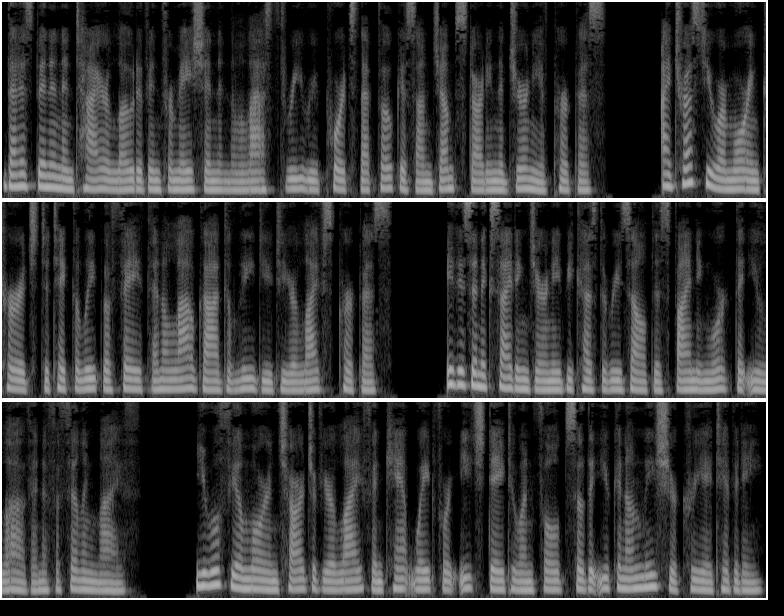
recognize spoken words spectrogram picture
That has been an entire load of information in the last three reports that focus on jumpstarting the journey of purpose. I trust you are more encouraged to take the leap of faith and allow God to lead you to your life's purpose. It is an exciting journey because the result is finding work that you love and a fulfilling life. You will feel more in charge of your life and can't wait for each day to unfold so that you can unleash your creativity.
